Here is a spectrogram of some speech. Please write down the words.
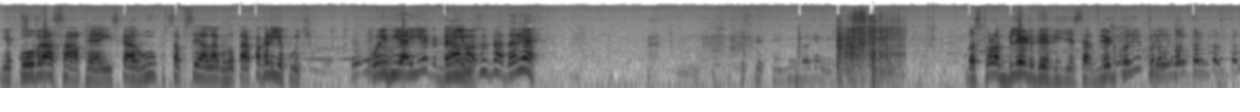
ये कोबरा सांप है इसका रूप सबसे अलग होता है। पकड़िए पूछ। कोई भी आइए डरिए मत। बस थोड़ा ब्लेड दे दीजिए सर। ब्लेड खोलिए खोलिए। खोल खोल खोल खोल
